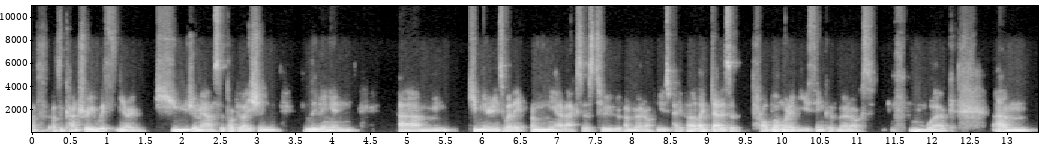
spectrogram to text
of, of the country with you know huge amounts of the population living in um, communities where they only have access to a Murdoch newspaper. Like that is a problem whenever you think of Murdoch's work. Um,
